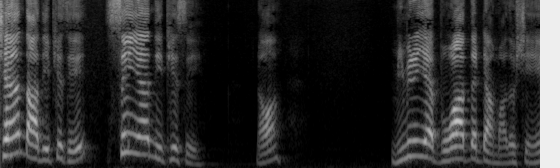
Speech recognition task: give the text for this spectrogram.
ချမ်းသာသည်ဖြစ်စေဆင်းရဲသည်ဖြစ်စေเนาะမိမိရဲ့ဘဝတက်တာမှာဆိုရှင်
